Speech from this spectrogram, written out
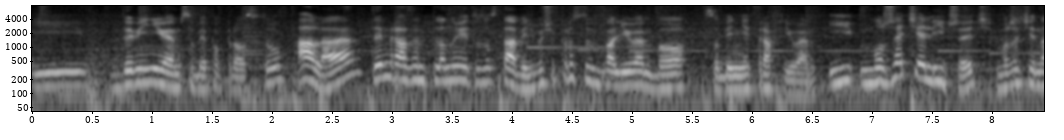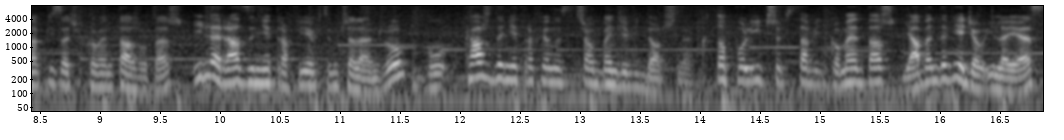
i wymieniłem sobie po prostu. Ale tym razem planuję to zostawić, bo się po prostu wywaliłem, bo sobie nie trafiłem. I możecie liczyć, możecie napisać w komentarzu też, ile razy nie trafiłem w tym challenge'u, bo każdy nietrafiony strzał będzie widoczny. Kto policzy, wstawi komentarz, ja będę wiedział ile jest,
